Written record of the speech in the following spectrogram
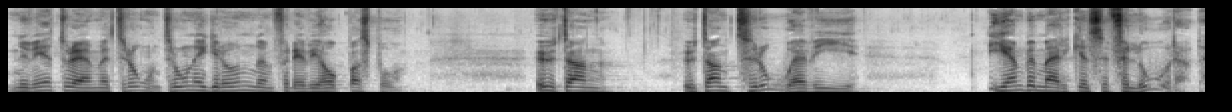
ni vet hur det är med tron. Tron är grunden för det vi hoppas på. Utan, utan tro är vi i en bemärkelse förlorade.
